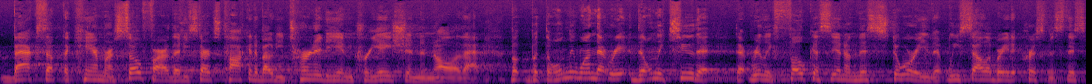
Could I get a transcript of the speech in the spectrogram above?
backs up the camera so far that he starts talking about eternity and creation and all of that. But, but the only one that, re, the only two that, that really focus in on this story that we celebrate at Christmas, this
